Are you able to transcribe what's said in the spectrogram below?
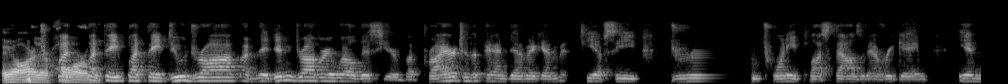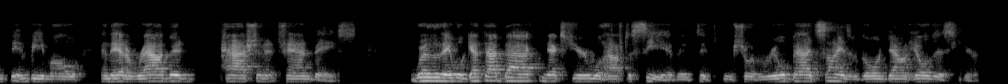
They are. They're but, horrible. But they but they do draw. They didn't draw very well this year. But prior to the pandemic, TFC drew 20 plus thousand every game in in BMO, and they had a rabid, passionate fan base. Whether they will get that back next year, we'll have to see. I mean, it, showed real bad signs of going downhill this year.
